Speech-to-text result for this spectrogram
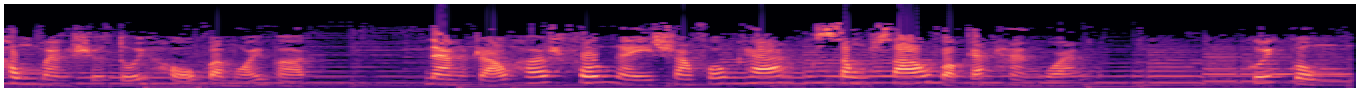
không màng sự tuổi hổ và mỏi mệt. Nàng rảo hết phố này sang phố khác, xông xáo vào các hàng quán. Cuối cùng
